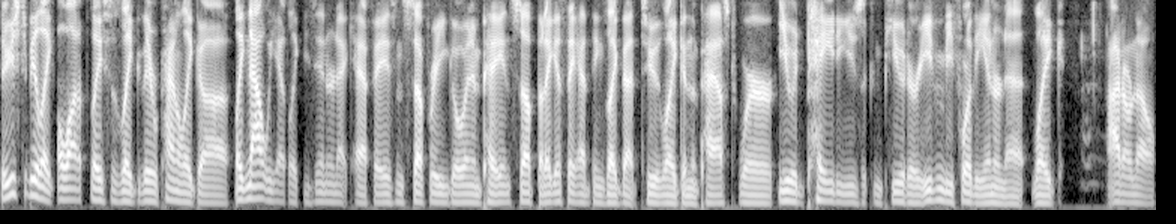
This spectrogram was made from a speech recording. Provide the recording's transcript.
there used to be like a lot of places like they were kind of like uh like now we have like these internet cafes and stuff where you can go in and pay and stuff. But I guess they had things like that too. Like in the past where you would pay to use a computer even before the internet. Like I don't know,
